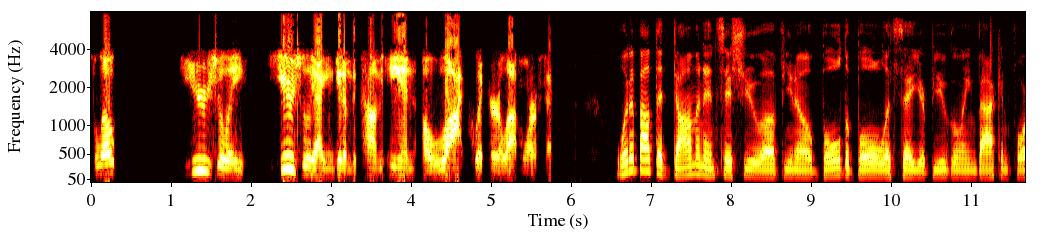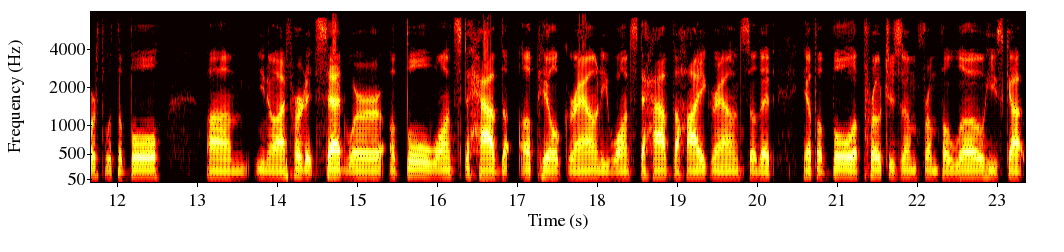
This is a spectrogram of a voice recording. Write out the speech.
slope, usually usually I can get them to come in a lot quicker, a lot more effective. What about the dominance issue of, you know, bull to bull? Let's say you're bugling back and forth with the bull. Um, you know, I've heard it said where a bull wants to have the uphill ground, he wants to have the high ground so that if a bull approaches him from below, he's got,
